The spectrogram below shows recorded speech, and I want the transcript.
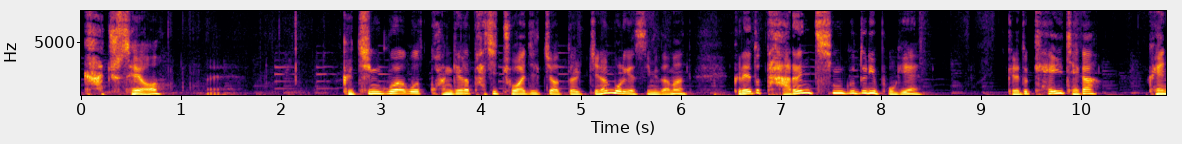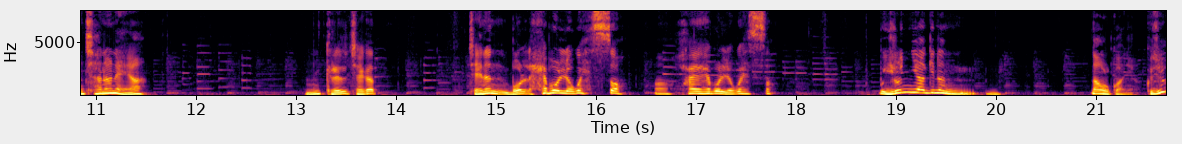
가주세요. 그 친구하고 관계가 다시 좋아질지 어떨지는 모르겠습니다만 그래도 다른 친구들이 보기에 그래도 K 제가 괜찮은 애야. 음, 그래도 제가 쟤는 뭘 해보려고 했어. 어, 화해해보려고 했어. 뭐 이런 이야기는 나올 거 아니야. 그죠?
